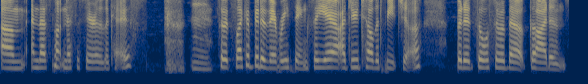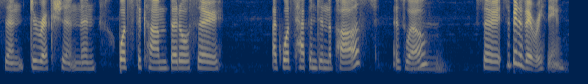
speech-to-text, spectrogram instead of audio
um, and that's not necessarily the case. mm, So it's like a bit of everything. So yeah, I do tell the future, but it's also about guidance and direction and what's to come, but also like what's happened in the past as well. mm. So it's a bit of everything.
